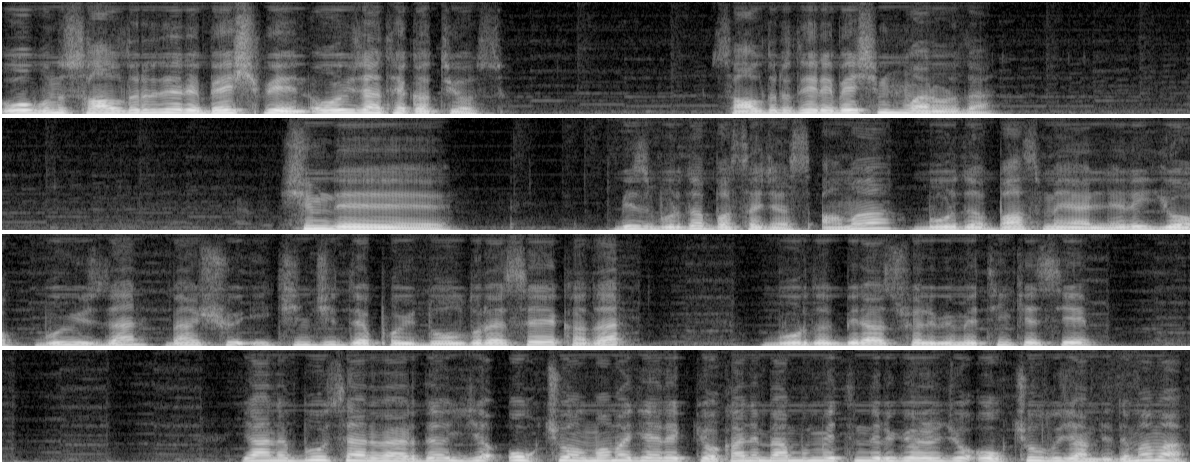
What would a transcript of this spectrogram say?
O bunu saldırı değeri 5000. O yüzden tek atıyoruz. Saldırı değeri 5000 var orada. Şimdi biz burada basacağız ama burada basma yerleri yok. Bu yüzden ben şu ikinci depoyu doldurasaya kadar burada biraz şöyle bir metin keseyim. Yani bu serverde ya okçu olmama gerek yok. Hani ben bu metinleri görünce okçu olacağım dedim ama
